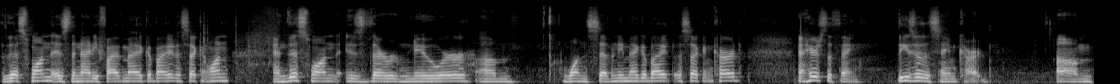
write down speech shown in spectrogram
this one is the 95 megabyte a second one, and this one is their newer um, 170 megabyte a second card. Now here's the thing: these are the same card. Um,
